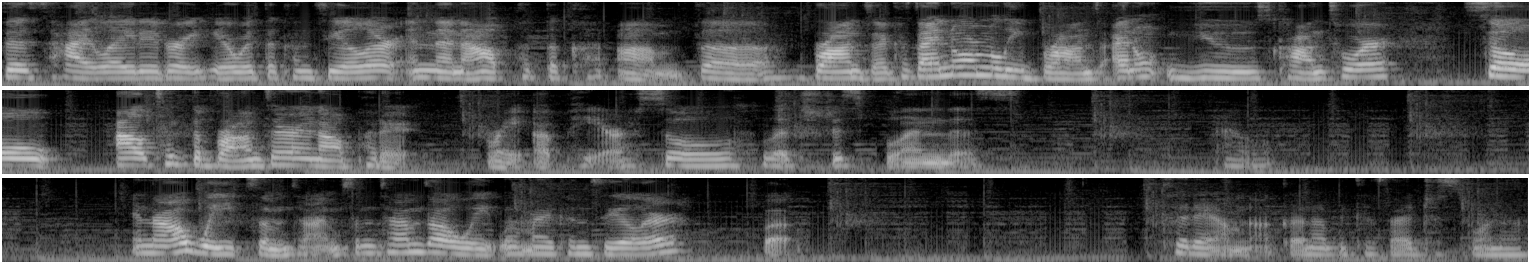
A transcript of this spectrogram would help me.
this highlighted right here with the concealer and then I'll put the um, the bronzer because I normally bronze. I don't use contour. So I'll take the bronzer and I'll put it right up here. So let's just blend this out. And I'll wait sometimes. Sometimes I'll wait with my concealer, but today I'm not gonna because I just wanna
